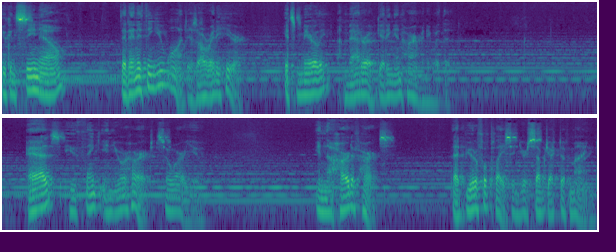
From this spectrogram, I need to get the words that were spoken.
You can see now that anything you want is already here. It's merely a matter of getting in harmony with it. As you think in your heart, so are you. In the heart of hearts, that beautiful place in your subjective mind,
